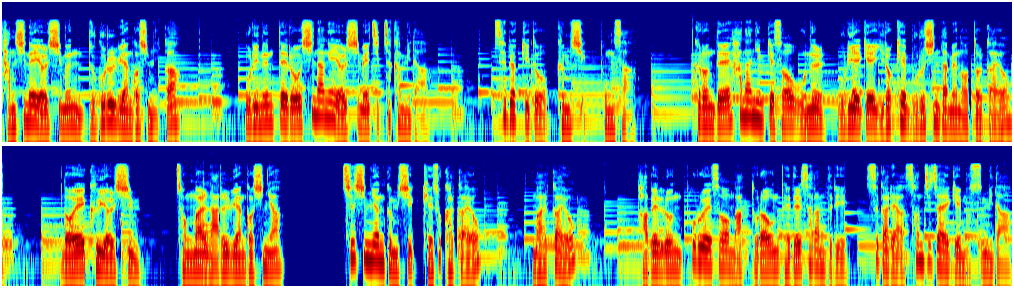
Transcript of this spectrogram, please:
당신의 열심은 누구를 위한 것입니까? 우리는 때로 신앙의 열심에 집착합니다. 새벽 기도, 금식, 봉사. 그런데 하나님께서 오늘 우리에게 이렇게 물으신다면 어떨까요? 너의 그 열심, 정말 나를 위한 것이냐? 70년 금식 계속할까요? 말까요? 바벨론 포로에서 막 돌아온 베델 사람들이 스가랴 선지자에게 묻습니다.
